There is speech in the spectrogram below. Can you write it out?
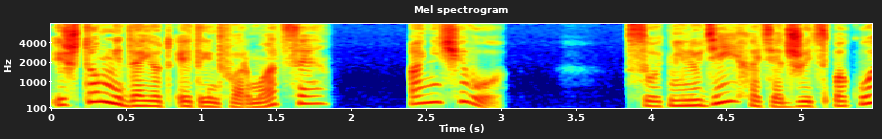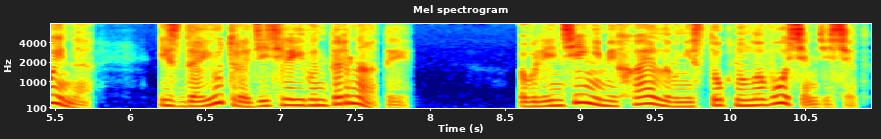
И что мне дает эта информация? А ничего. Сотни людей хотят жить спокойно и сдают родителей в интернаты. Валентине Михайловне стукнуло 80.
